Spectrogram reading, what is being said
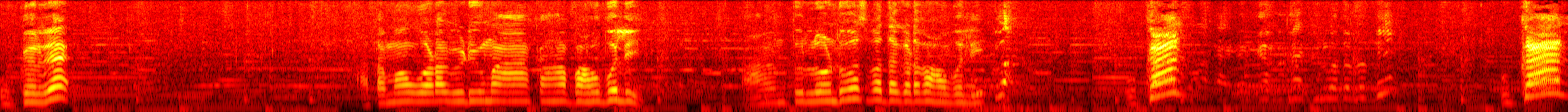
उकल रे. आता मग वडा व्हिडिओ मा का बाहुबली? आणि तू लोंडूच बा दगड बाहुबली. उकान उकान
